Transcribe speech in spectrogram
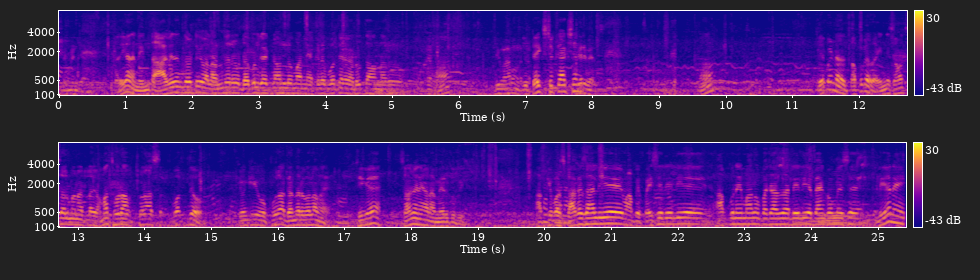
పేమెంట్ చేస్తాం. అది కదండి ఇంత ఆవేదన తోటి వాళ్ళందరూ డబ్బులు కట్టిన వాళ్ళు మన ఎక్కడ పోతే అడుగుతా ఉన్నారు. ఈ వారం యూ టేక్ స్ట్రిక్ట్ యాక్షన్ చెప్పండి అది తప్పు కదా ఇన్ని సంవత్సరాలు మనం అట్లా అమ్మ थोड़ा थोड़ा वक्त दो क्योंकि वो पूरा गंदरगोलम है ठीक है समझ में नहीं आ रहा मेरे को भी आपके पास कागज आ लिए वहाँ पे पैसे ले लिए आपको नहीं मालूम पचास हजार ले लिए बैंकों में से लिए नहीं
